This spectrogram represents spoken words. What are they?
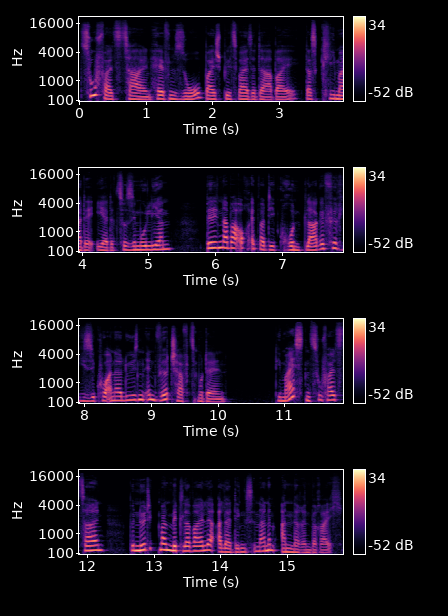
Zufallszahlen helfen so beispielsweise dabei, das Klima der Erde zu simulieren, bilden aber auch etwa die Grundlage für Risikoanalysen in Wirtschaftsmodellen. Die meisten Zufallszahlen benötigt man mittlerweile allerdings in einem anderen Bereich.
